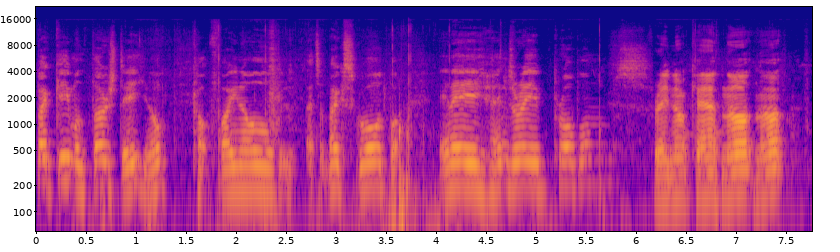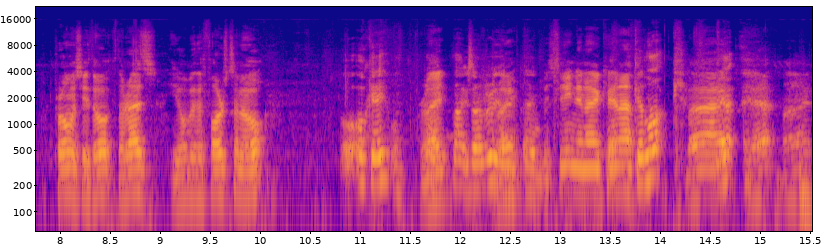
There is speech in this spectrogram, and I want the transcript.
big game on Thursday, you know, cup final. It's a big squad, but any injury problems? Afraid not, Kenneth, no, no. Promise you though, if there is, you'll be the first to know. Oh, okay. Well, Right. Thanks, Andrew. Right, and, uh, we'll be seeing you now, Kenneth. good luck. Bye. Yeah. yeah,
